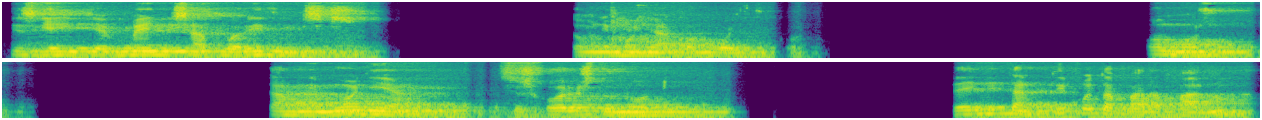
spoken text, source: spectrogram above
της γενικευμένης απορρίθμισης των μνημονιακών πολιτικών. Όμως, τα μνημόνια στις χώρες του Νότου δεν ήταν τίποτα παραπάνω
